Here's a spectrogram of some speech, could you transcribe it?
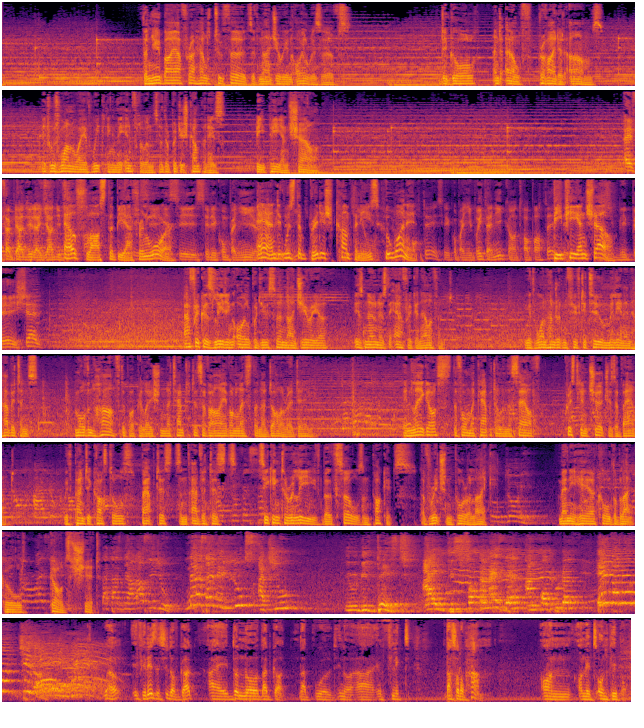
The new Biafra held two-thirds of Nigerian oil reserves. De Gaulle and ELF provided arms. It was one way of weakening the influence of the British companies, BP and Shell. ELF lost the Biafran War. Euh, And it was the British companies who won it. BP and Shell. Africa's leading oil producer, Nigeria, is known as the African elephant. With 152 million inhabitants, more than half the population attempt to survive on less than a dollar a day. In Lagos, the former capital in the south, Christian churches abound with Pentecostals, Baptists and Adventists seeking to relieve both souls and pockets of rich and poor alike. Many here call the black gold God's shit. That has been harassing you. Next time he looks at you, you will be dazed. I disorganize them and uproot them in the name of Jesus. Well, if it is the shit of God, I don't know that God that would, you know, uh, inflict that sort of harm on on its own people.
